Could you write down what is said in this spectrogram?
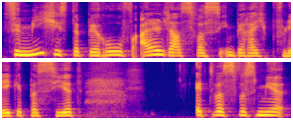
Für mich ist der Beruf, all das, was im Bereich Pflege passiert, etwas, was mir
